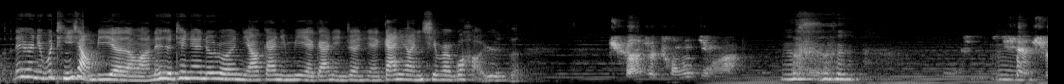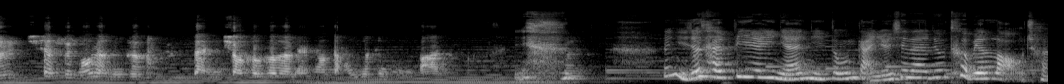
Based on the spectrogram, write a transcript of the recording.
的。那时候你不挺想毕业的吗？那时候天天就说你要赶紧毕业，赶紧挣钱，赶紧让你媳妇儿过好日子。全是憧憬啊！嗯，现实现实永远都是在你笑呵呵的脸上打一个重重的巴掌。那你这才毕业一年，你怎么感觉现在就特别老成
